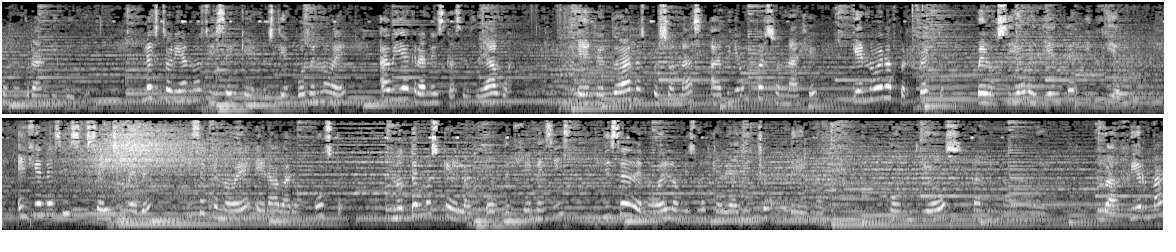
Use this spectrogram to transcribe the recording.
con un gran diluvio. La historia nos dice que en los tiempos de Noé había gran escasez de agua, entre todas las personas había un personaje que no era perfecto, pero sí obediente y fiel. En Génesis 6.9 dice que Noé era varón justo. Notemos que el autor de Génesis dice de Noé lo mismo que había dicho de Enoch. Con Dios caminó Noé. Lo afirma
